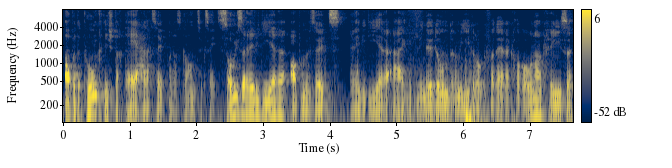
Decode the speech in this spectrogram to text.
Aber der Punkt ist doch der, eigentlich sollte man das ganze Gesetz sowieso revidieren, aber man sollte es revidieren eigentlich nicht unter dem Eindruck von dieser Corona-Krise,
